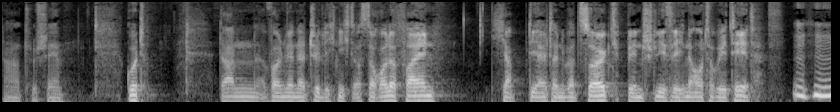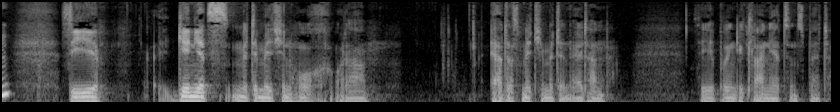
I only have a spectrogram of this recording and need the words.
Ah, touché. Gut, dann wollen wir natürlich nicht aus der Rolle fallen. Ich habe die Eltern überzeugt, bin schließlich eine Autorität. Mhm. Sie gehen jetzt mit dem Mädchen hoch oder er das Mädchen mit den Eltern. Sie bringen die Kleine jetzt ins Bett.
